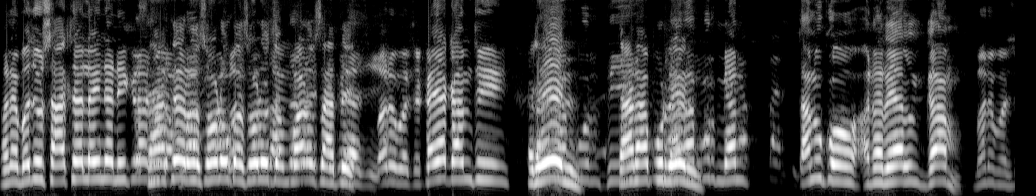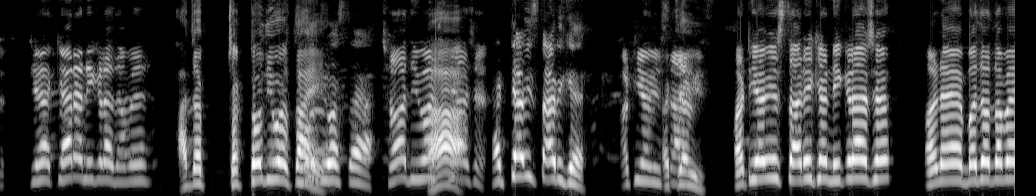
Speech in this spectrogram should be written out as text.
અને બધું સાથે લઈને નીકળ્યા સાથે રસોડું બસોડું જમવાનું સાથે બરોબર છે. કયા ગામથી? રેલ. તારાપુર રેલ. મેન તાલુકો અને રેલ ગામ. બરોબર છે. ક્યારે નીકળ્યા તમે? આજે છઠ્ઠો દિવસ થાય. દિવસ થયા. છ દિવસ થયા છે. અઠ્યાવીસ તારીખે. અઠ્યાવીસ અઠ્યાવીસ. અઠ્યાવીસ તારીખે નીકળ્યા છે. અને બધો તમે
